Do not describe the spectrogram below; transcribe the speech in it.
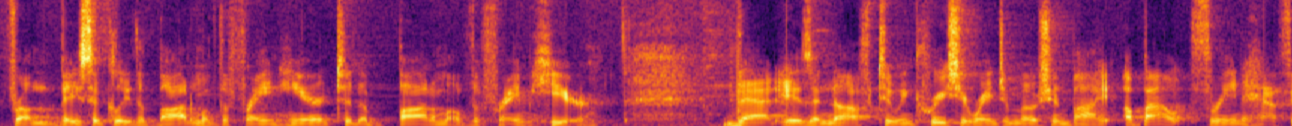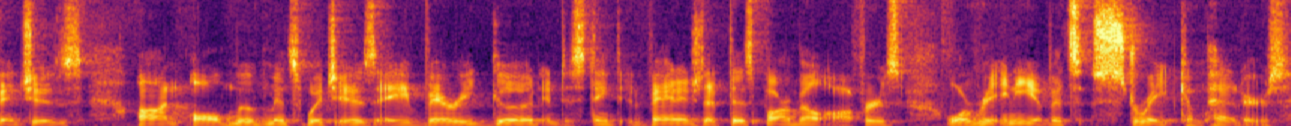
from basically the bottom of the frame here to the bottom of the frame here. That is enough to increase your range of motion by about three and a half inches on all movements, which is a very good and distinct advantage that this barbell offers over any of its straight competitors.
